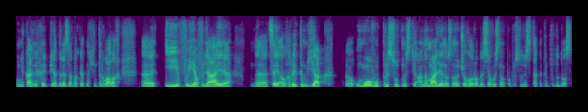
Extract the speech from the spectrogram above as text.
унікальних IP-адрес на пакетних інтервалах е, і виявляє е, цей алгоритм як умову присутності аномалії, на основі чого робиться висновок по присутності атаки типу DDoS.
